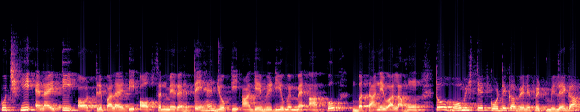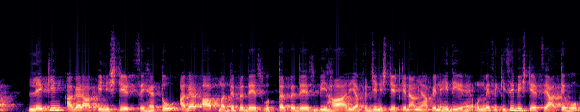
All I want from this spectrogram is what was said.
कुछ ही एनआईटी और ट्रिपल आईटी ऑप्शन में रहते हैं, जो कि आगे वीडियो में मैं आपको बताने वाला हूँ। तो होम स्टेट कोटे का बेनिफिट मिलेगा। लेकिन अगर आप इन स्टेट से हैं तो अगर आप मध्य प्रदेश, उत्तर प्रदेश, बिहार या फिर जिन स्टेट के नाम यहाँ पे नहीं दिए हैं, उनमें से किसी भी स्टेट से आते हो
